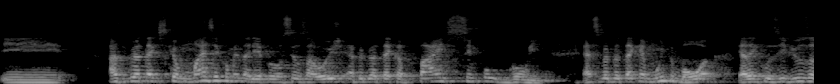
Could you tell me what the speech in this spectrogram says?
E as bibliotecas que eu mais recomendaria para você usar hoje é a biblioteca PySimple GUI. Essa biblioteca é muito boa, ela inclusive usa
